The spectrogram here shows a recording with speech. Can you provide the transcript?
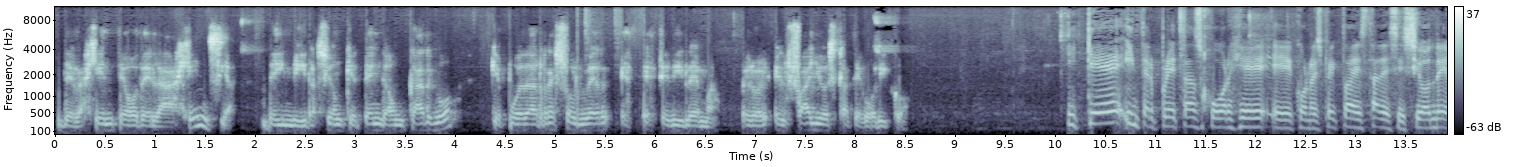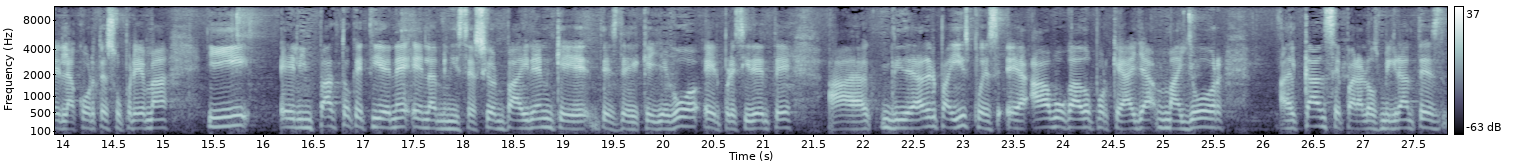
de la gente o de la agencia de inmigración que tenga un cargo que pueda resolver este, dilema, pero el fallo es categórico. ¿Y qué interpretas, Jorge, eh, con respecto a esta decisión de la Corte Suprema y el impacto que tiene en la administración Biden, que desde que llegó el presidente a liderar el país, pues eh, ha abogado porque haya mayor alcance para los migrantes,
